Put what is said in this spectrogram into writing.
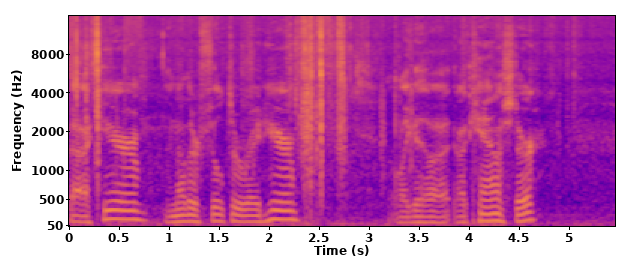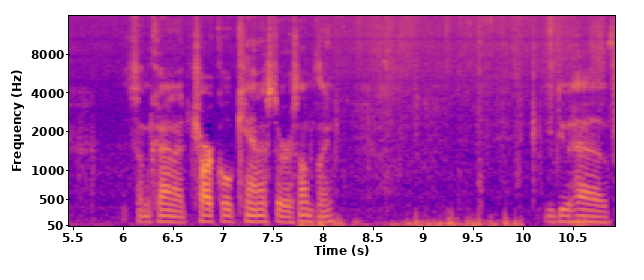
back here, another filter right here, like a, a canister, some kind of charcoal canister or something. You do have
